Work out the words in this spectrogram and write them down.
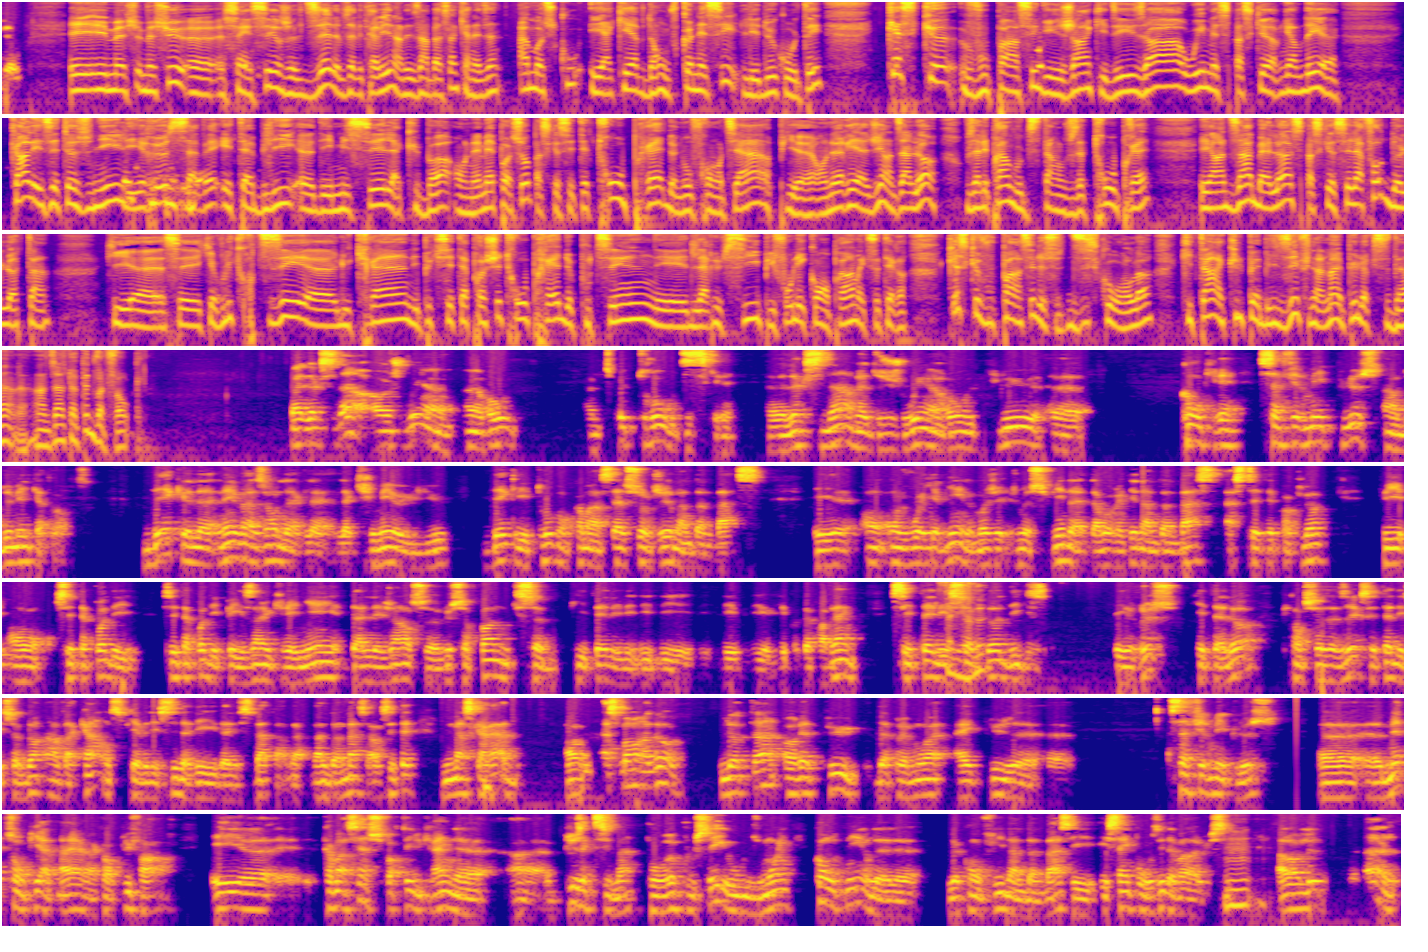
Et, monsieur, monsieur euh, Saint-Cyr, je le disais, vous avez travaillé dans les ambassades canadiennes à Moscou et à Kiev, donc vous connaissez les deux côtés. Qu'est-ce que vous pensez des gens qui disent ah oui mais c'est parce que regardez euh, quand les États-Unis, les Russes avaient établi euh, des missiles à Cuba, on n'aimait pas ça parce que c'était trop près de nos frontières. Puis euh, on a réagi en disant là, vous allez prendre vos distances, vous êtes trop près. Et en disant ben là, c'est parce que c'est la faute de l'OTAN qui, euh, qui a voulu courtiser euh, l'Ukraine et puis qui s'est approché trop près de Poutine et de la Russie, puis il faut les comprendre, etc. Qu'est-ce que vous pensez de ce discours-là qui tend à culpabiliser finalement un peu l'Occident en disant c'est un peu de votre faute? Ben, L'Occident a joué un, rôle un petit peu trop discret. Euh, L'Occident aurait dû jouer un rôle plus concret, s'affirmer plus en 2014 dès que l'invasion de la, Crimée a eu lieu, dès que les troupes ont commencé à surgir dans le Donbass, et euh, on, le voyait bien. Moi, je, me souviens d'avoir été dans le Donbass à cette époque-là. Puis, on, c'était pas des, c'était pas des paysans ukrainiens d'allégeance russophone qui, se, qui étaient les, les, les, les, les problèmes. C'était les soldats des, des Russes qui étaient là, qu'on se faisait dire que c'était des soldats en vacances qui avaient décidé d'aller, se battre dans, le Donbass. Alors, c'était une mascarade. Alors, à ce moment-là, l'OTAN aurait pu, d'après moi, être plus, euh, euh, s'affirmer plus, euh, mettre son pied à terre encore plus fort et commencer à supporter l'Ukraine plus activement pour repousser ou du moins contenir le, conflit dans le Donbass et, s'imposer devant la Russie. Mm. Alors, le,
